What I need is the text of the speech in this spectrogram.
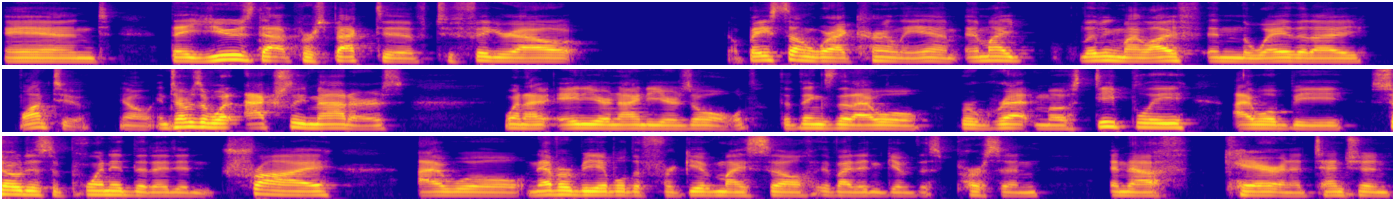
And they use that perspective to figure out know, based on where i currently am am i living my life in the way that i want to you know in terms of what actually matters when i'm 80 or 90 years old the things that i will regret most deeply. I will be so disappointed that I didn't try. I will never be able to forgive myself if I didn't give this person enough care and attention.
